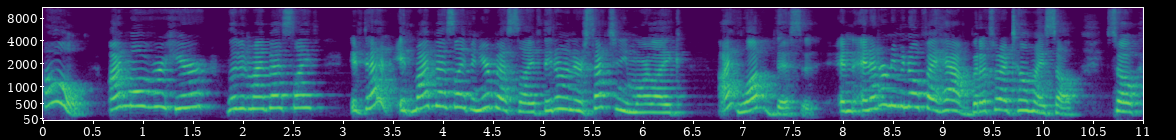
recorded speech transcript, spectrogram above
oh i'm over here living my best life. If that if my best life and your best life they don't intersect anymore like i've loved this. And and i don't even know if i have but that's what i tell myself. So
